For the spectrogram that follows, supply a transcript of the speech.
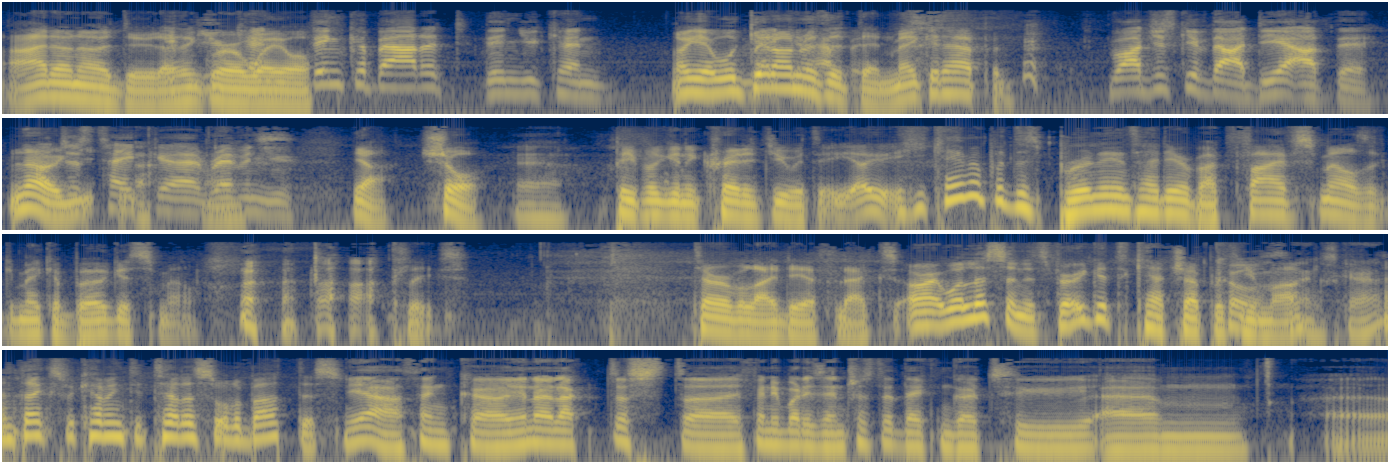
I don't know, dude. I think you we're can way off. think about it, then you can. oh, yeah, we'll get on it with it then. Make it happen. Well, I'll just give the idea out there. No, I'll just y- take uh, revenue. yeah, sure. Yeah. People are going to credit you with the, oh, he came up with this brilliant idea about five smells that can make a burger smell. Please. Terrible idea, Flax. All right, well, listen, it's very good to catch up with Cool, you, Marc. thanks, Gareth. and thanks for coming to tell us all about this. Yeah, I think uh, you know, like just uh, if anybody's interested, they can go to um, uh,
